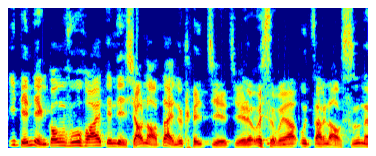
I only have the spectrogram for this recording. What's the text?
一点点功夫，花一点点小脑袋，你就可以解决了。为什么要问张老师呢？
